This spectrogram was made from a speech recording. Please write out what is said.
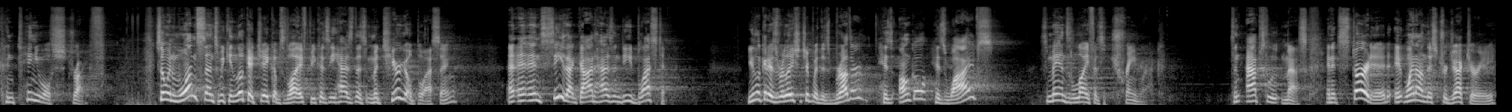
continual strife. So, in one sense, we can look at Jacob's life because he has this material blessing and, and see that God has indeed blessed him. You look at his relationship with his brother, his uncle, his wives, this man's life is a train wreck. It's an absolute mess. And it started, it went on this trajectory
